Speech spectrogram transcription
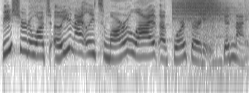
Be sure to watch OU Nightly tomorrow live at 4.30. Good night.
